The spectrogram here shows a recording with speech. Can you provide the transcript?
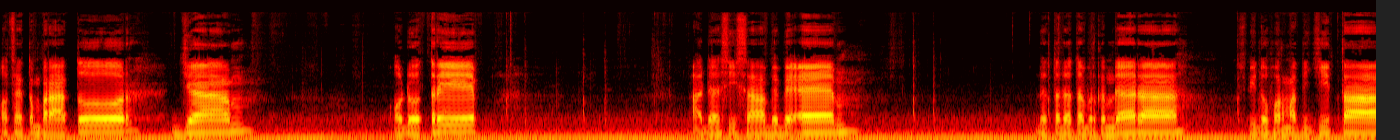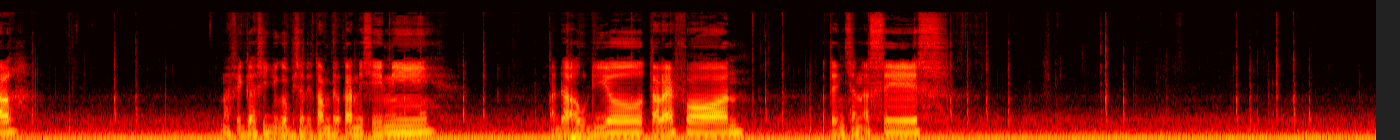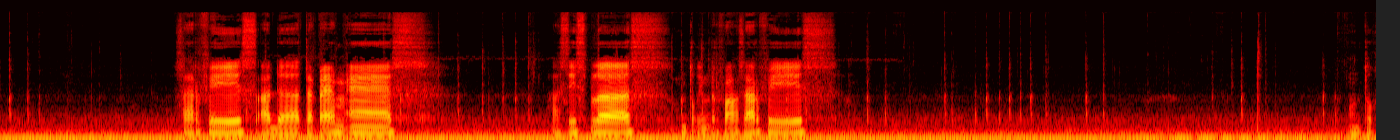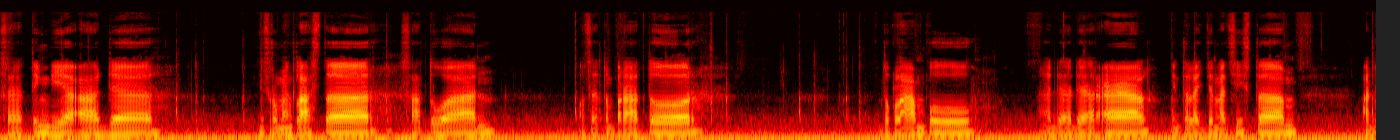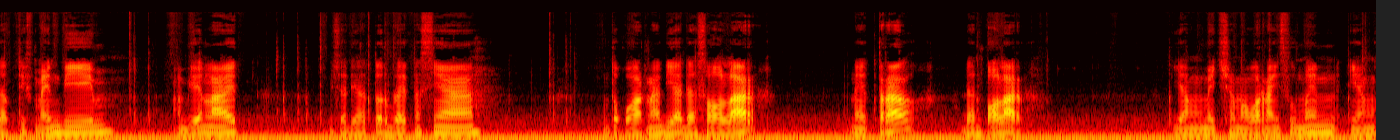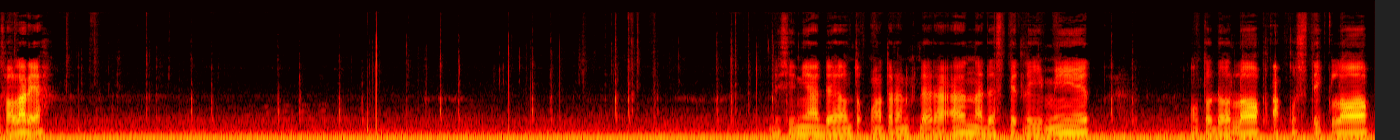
outside temperatur jam odo trip ada sisa BBM data-data berkendara video format digital. Navigasi juga bisa ditampilkan di sini. Ada audio telepon attention assist. Service ada TPMS assist plus untuk interval service untuk setting dia ada instrumen cluster satuan offset temperatur untuk lampu ada DRL intelligent light system adaptive main beam ambient light bisa diatur brightnessnya. Untuk warna dia ada solar netral dan polar. Yang match sama warna instrumen yang solar ya di sini ada untuk pengaturan kendaraan ada speed limit auto door lock acoustic lock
